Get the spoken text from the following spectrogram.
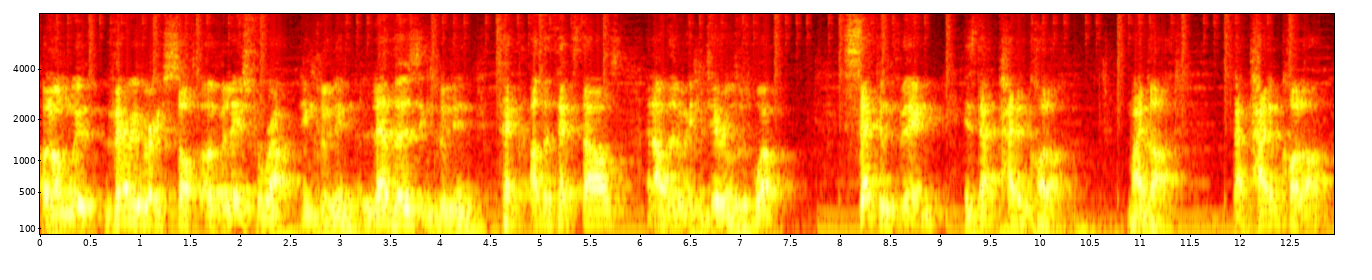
along with very, very soft overlays throughout, including leathers, including tech, other textiles, and other materials as well. Second thing is that padded collar. My God, that padded collar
